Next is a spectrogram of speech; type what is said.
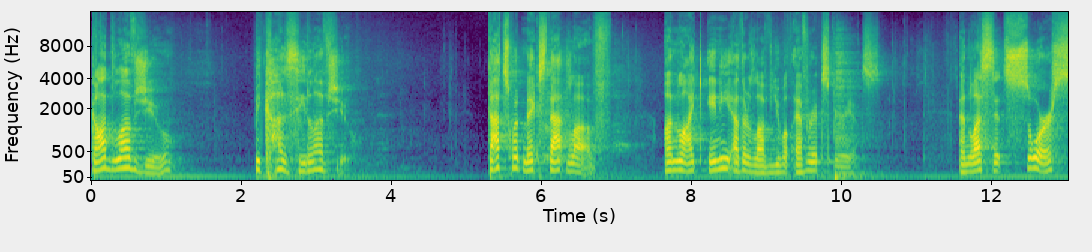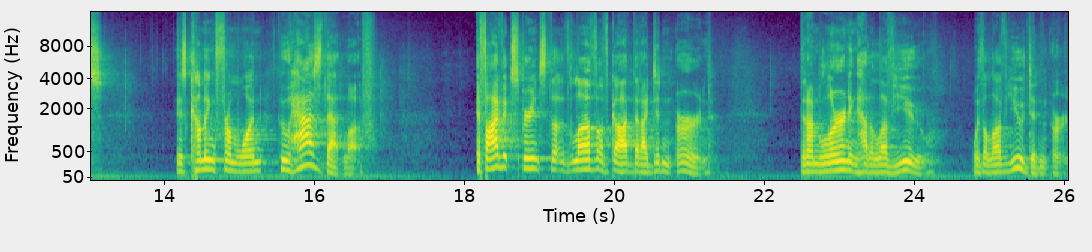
God loves you because he loves you. That's what makes that love unlike any other love you will ever experience, unless its source is coming from one who has that love. If I've experienced the love of God that I didn't earn, then I'm learning how to love you with a love you didn't earn.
